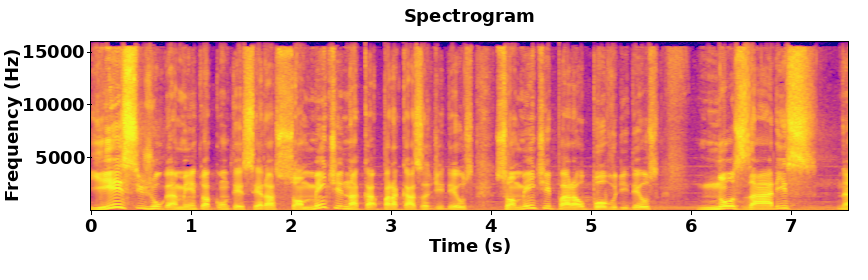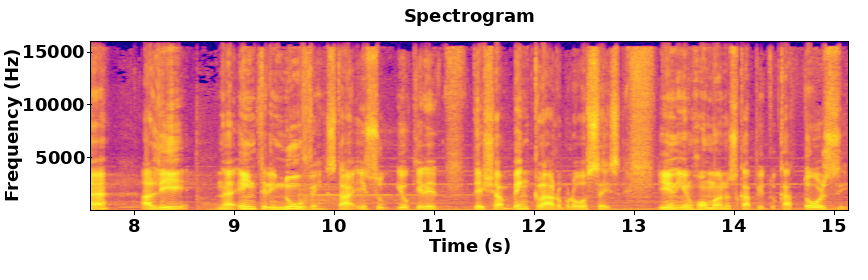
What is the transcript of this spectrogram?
e esse julgamento acontecerá somente na, para a casa de Deus, somente para o povo de Deus, nos ares, né, ali né, entre nuvens, tá? Isso eu queria deixar bem claro para vocês. E em Romanos capítulo 14,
